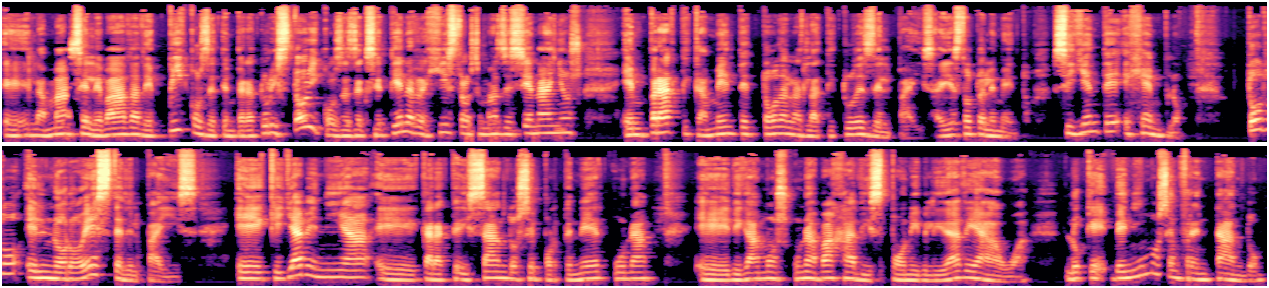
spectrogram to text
la más elevada de picos de temperatura históricos desde que se tiene registro hace más de 100 años en prácticamente todas las latitudes del país. Ahí está otro elemento. Siguiente ejemplo, todo el noroeste del país eh, que ya venía eh, caracterizándose por tener una eh, digamos, una baja disponibilidad de agua, lo que venimos enfrentando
